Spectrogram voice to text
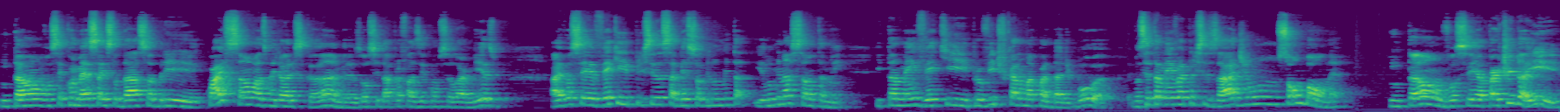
então você começa a estudar sobre quais são as melhores câmeras, ou se dá para fazer com o celular mesmo. Aí você vê que precisa saber sobre iluminação também. E também vê que para o vídeo ficar numa qualidade boa, você também vai precisar de um som bom, né? Então você, a partir daí,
